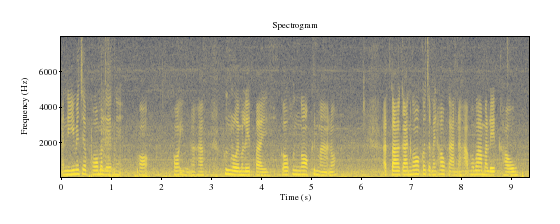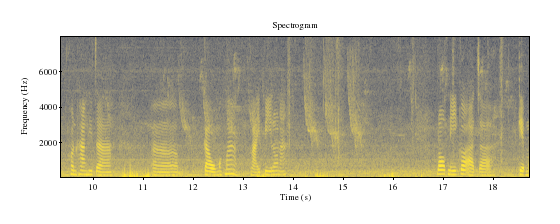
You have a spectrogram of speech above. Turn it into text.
อันนี้ไม่ใช่เพาะเมล็ดเนี่ยเพาะเพาะอยู่นะคะเพิ่งโรยเมล็ดไป ก็เพิ่งงอกขึ้นมาเนาะอัตราการงอกก็จะไม่เท่ากันนะคะ เพราะว่าเมล็ดเขาค่อนข้างที่จะเอ่อเก่ามากๆหลายปีแล้วนะ รอบนี้ก็อาจจะ เก็บเม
